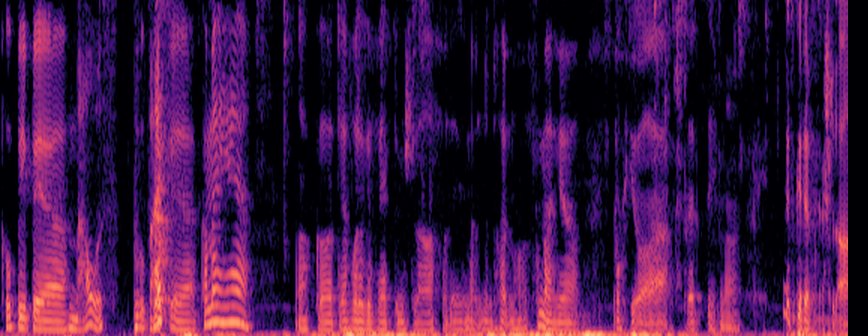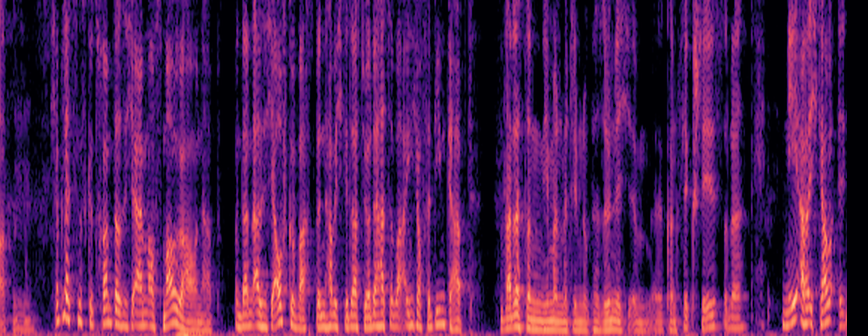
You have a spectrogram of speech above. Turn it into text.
Puppibär, Maus? Was? Komm mal her. Oh Gott, er wurde geweckt im Schlaf von irgendjemandem im Treppenhaus. Komm mal her. Och ja, stretch dich mal. Jetzt geht er wieder schlafen. Ich habe letztens geträumt, dass ich einem aufs Maul gehauen habe. Und dann, als ich aufgewacht bin, habe ich gedacht, ja, der hat es aber eigentlich auch verdient gehabt. War das dann jemand, mit dem du persönlich im äh, Konflikt stehst, oder? Nee, aber ich glaube, äh,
